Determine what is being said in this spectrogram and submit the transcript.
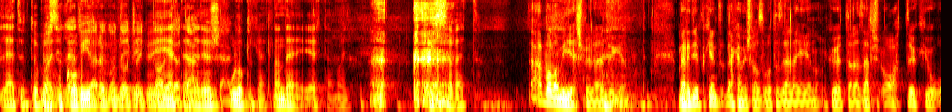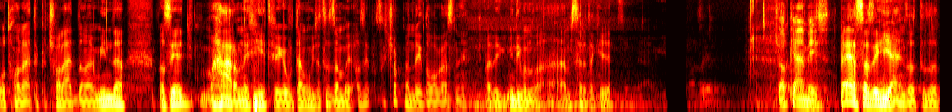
lehet, hogy több Vagy lesz a lehet, hogy Covid. arra gondolt, hogy tartja a értem, ez távolságot. full logikátlan, de értem, hogy visszavett. Á, valami ilyesmi lehet, igen. Mert egyébként nekem is az volt az elején, amikor jött el az és oh, tök jó, otthon lehetek a családdal, meg minden. De azért egy három-négy hétvége után úgy jött az ember, hogy azért, azért csak mennék dolgozni. Pedig mindig mondom, "Á, nem szeretek egyet. Csak elmész. Persze, azért hiányzott, tudod.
